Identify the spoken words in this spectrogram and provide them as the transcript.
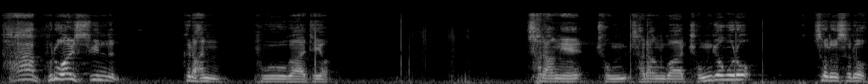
다 부러워할 수 있는 그러한 부가 되어 사랑의 종, 사랑과 존경으로 서로 서로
